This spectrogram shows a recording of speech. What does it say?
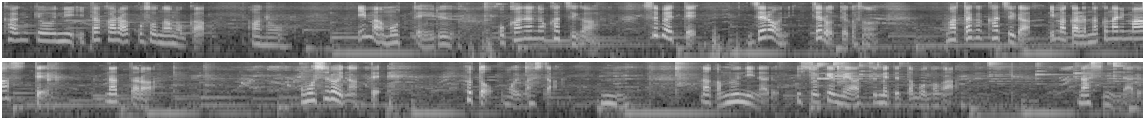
環境にいたからこそなのかあの今持っているお金の価値が全てゼロにゼロっていうかその全く価値が今からなくなりますってなったら面白いなってふと思いました。うん。なんか無になる。一生懸命集めてたものがなしになる。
